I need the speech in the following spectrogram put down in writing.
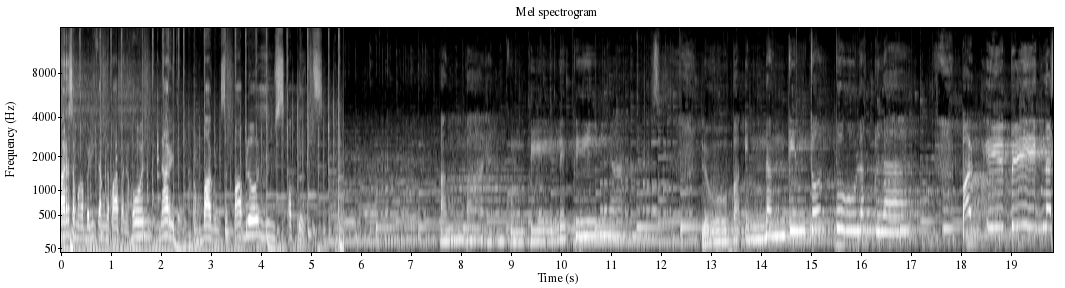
Para sa mga balitang napapanahon, narito ang bagong San Pablo News Updates. Ang bayan kong Pilipinas Lupain ng ginto't bulaklak Pag-ibig na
